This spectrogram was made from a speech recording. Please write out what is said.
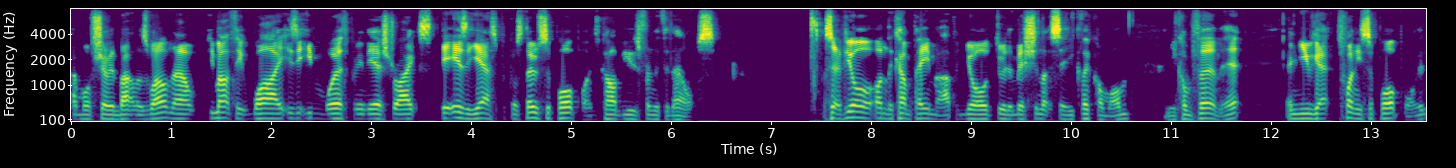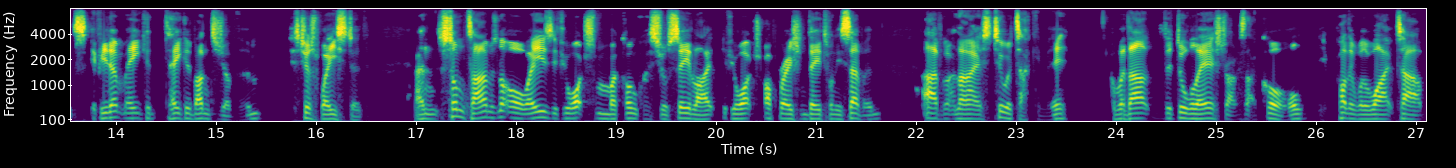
and we'll show in battle as well. Now, you might think, why is it even worth bringing the airstrikes? It is a yes, because those support points can't be used for anything else. So if you're on the campaign map and you're doing a mission, let's say you click on one and you confirm it, and you get 20 support points, if you don't make take advantage of them, it's just wasted. And sometimes, not always, if you watch some of my conquests, you'll see, like, if you watch Operation Day 27, I've got an IS-2 attacking me, and without the dual airstrikes that call, it probably would have wiped out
